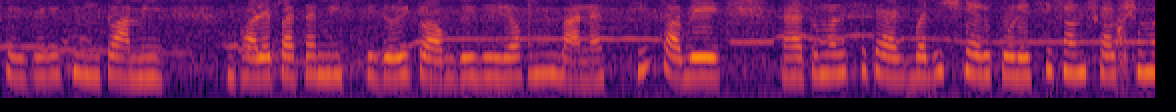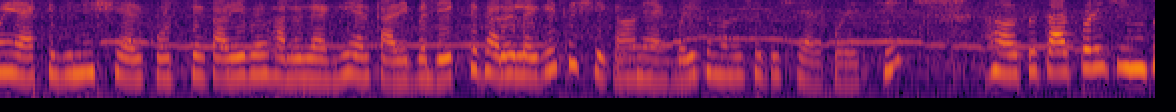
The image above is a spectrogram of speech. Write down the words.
সেই থেকে কিন্তু আমি ঘরে পাতা, মিষ্টি দই, টক দই দুই রকমই বানাচ্ছি। তবে তোমাদের সাথে একবারই শেয়ার করেছি, কারণ সবসময় একই জিনিস শেয়ার করতে কারি বা ভালো লাগে আর কারি বা দেখতে ভালো লাগে, তো সে কারণে একবারই তোমাদের সাথে শেয়ার করেছি। হ্যাঁ তো তারপরে কিন্তু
